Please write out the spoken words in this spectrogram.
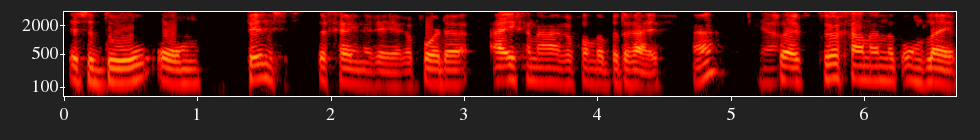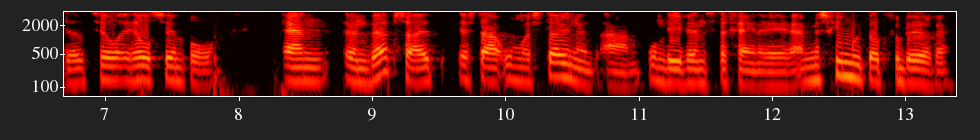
is het doel om winst te genereren voor de eigenaren van dat bedrijf. Hè? Ja. Zo even teruggaan aan het ontleden, dat is heel, heel simpel. En een website is daar ondersteunend aan om die winst te genereren. En misschien moet dat gebeuren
